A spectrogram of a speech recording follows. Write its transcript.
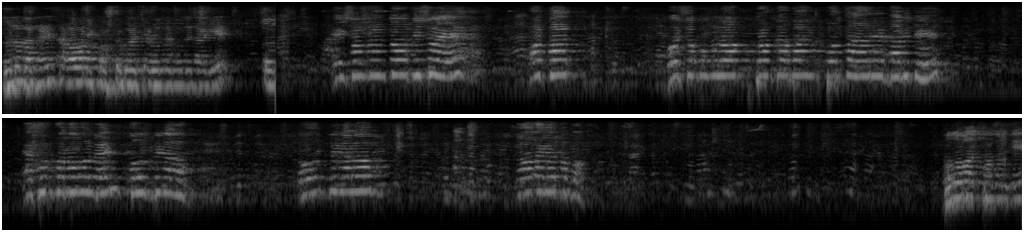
ধন্যবাদ জানাই। তারাও অনেক কষ্ট করেছে রোদের মধ্যে দাঁড়িয়ে। এই সংক্রান্ত বিষয়ে অর্থাৎ বৈষম্যমূলক প্রজ্ঞাপন প্রত্যাহারের দাবিতে এখন কথা বলবেন সৌদ বিন আলম সৌদ বিন আলম সদাগত ধন্যবাদ সকলকে।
